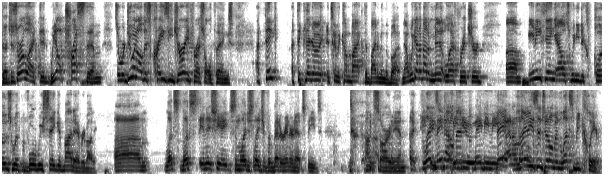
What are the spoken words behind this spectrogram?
judges are elected we don't trust them so we're doing all this crazy jury threshold things i think i think they're to it's going to come back to bite them in the butt now we got about a minute left richard um, anything else we need to close with before we say goodbye to everybody um, let's let's initiate some legislation for better internet speeds. I'm sorry, man. ladies it may not be you, it may be me. May, I don't know. Ladies and gentlemen, let's be clear.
